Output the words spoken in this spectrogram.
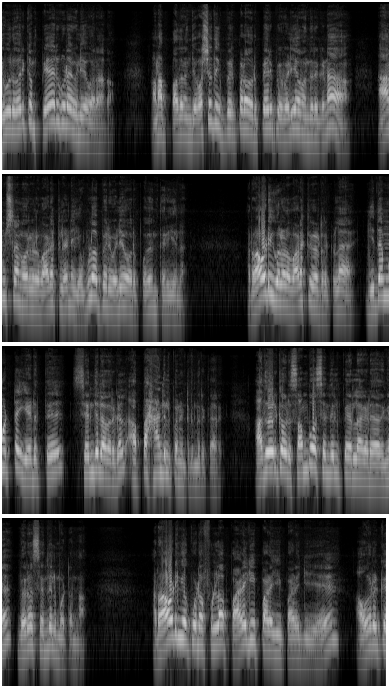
இவர் வரைக்கும் பேர் கூட வெளியே வராதான் ஆனால் பதினஞ்சு வருஷத்துக்கு பிற்பட ஒரு பேர் இப்போ வெளியே வந்திருக்குன்னா ஆம்ஸ்டாங் அவர்கள் வழக்குலன்னு எவ்வளோ பேர் வெளியே வரப்போகுதுன்னு தெரியல. ரவுடிகளோட வழக்குகள் இருக்குல்ல இதை மட்டும் எடுத்து செந்தில் அவர்கள் அப்போ ஹேண்டில் பண்ணிட்டு இருந்திருக்காரு. அது வரைக்கும் அவர் சம்பவ செந்தில் பேர்லாம் கிடையாதுங்க வெறும் செந்தில் மட்டும்தான். ரவுடிங்க கூட ஃபுல்லாக பழகி பழகி பழகியே அவருக்கு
